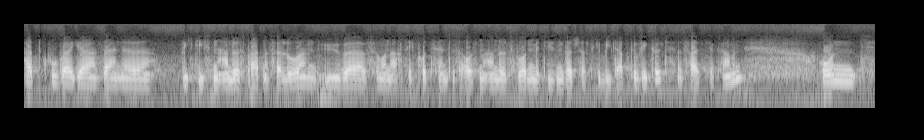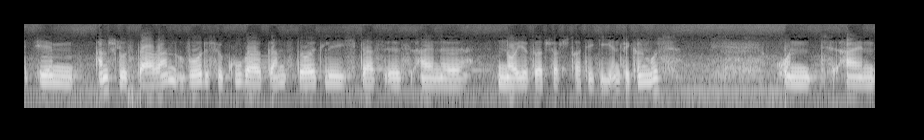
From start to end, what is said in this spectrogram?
hat Kuba ja seine wichtigsten Handelspartner verloren. Über 85 Prozent des Außenhandels wurden mit diesem Wirtschaftsgebiet abgewickelt. Das heißt ja kamen. Und im Anschluss daran wurde für Kuba ganz deutlich, dass es eine neue Wirtschaftsstrategie entwickeln muss. Und ein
